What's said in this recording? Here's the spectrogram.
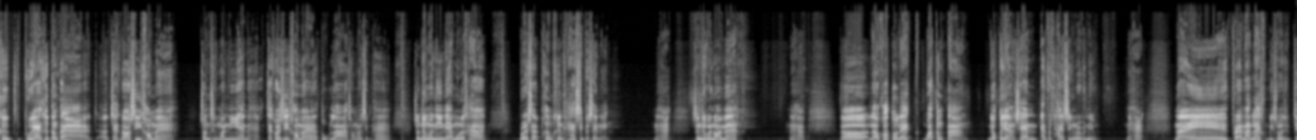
คือพูดง่ายคือตั้งแต่แจ็คดอร์ซี่เข้ามา จนถึงวันนี้นะฮะแจ็คดอร์ซี่เข้ามาตุลา 2015 จนถึงวันนี้เนี่ยมูลค่าบริษัทเพิ่มขึ้นแค่ 10%เองนะฮะซึ่งถือว่าน้อยมากนะครับแล้วก็ตัวเลขวัดต่างๆ ยกตัวอย่างเช่น advertising revenue นะฮะในไตรมาสแรกของปี 2017 เ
